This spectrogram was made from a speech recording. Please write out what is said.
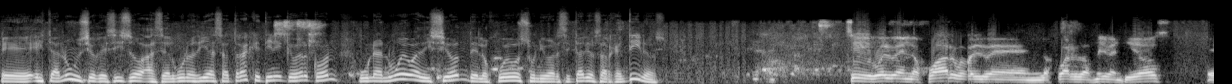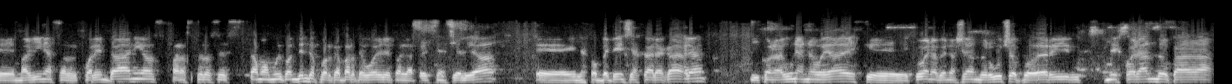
eh, este anuncio que se hizo hace algunos días atrás que tiene que ver con una nueva edición de los Juegos Universitarios Argentinos. Sí, vuelven los Juar, vuelven los Juar 2022. Eh, Malvinas a los 40 años. Para nosotros estamos muy contentos porque aparte vuelve con la presencialidad eh, y las competencias cara a cara y con algunas novedades que, bueno que nos llenan de orgullo poder ir mejorando cada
